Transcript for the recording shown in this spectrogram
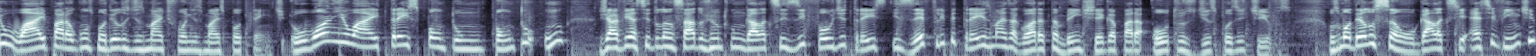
UI para alguns modelos de smartphones mais potentes. O One UI 3.1.1 já havia sido lançado junto com o Galaxy Z Fold 3 e Z Flip 3, mas agora também chega para outros dispositivos. Os modelos são o Galaxy S20,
